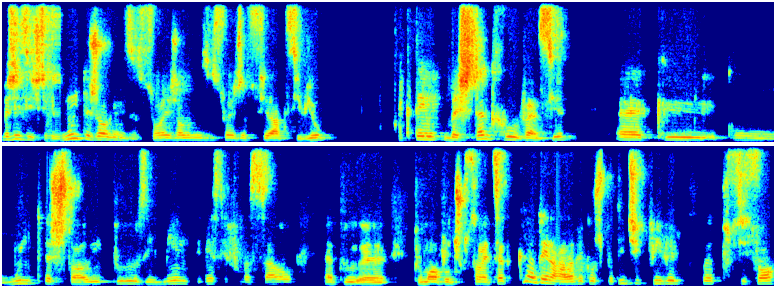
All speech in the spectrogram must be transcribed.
mas existem muitas organizações, organizações da sociedade civil, que têm bastante relevância, uh, que, com muita história, que produzem imensa informação, uh, uh, promovem discussão, etc., que não tem nada a ver com os partidos e que vivem por, si só.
